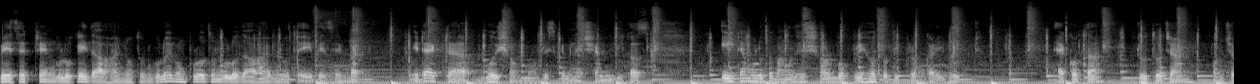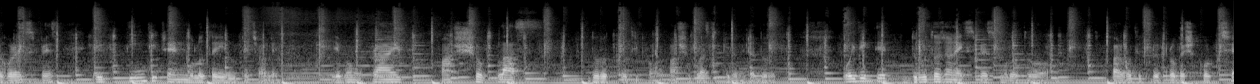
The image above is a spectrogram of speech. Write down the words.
বেজের ট্রেনগুলোকেই দেওয়া হয় নতুনগুলো এবং পুরাতনগুলো দেওয়া হয় মূলত এই বেজে। বাট এটা একটা বৈষম্য ডিসক্রিমিনেশন বিকজ এইটা মূলত বাংলাদেশের সর্ববৃহৎ অতিক্রমকারী রুট একতা, দ্রুতযান, পঞ্চগড় এক্সপ্রেস এই তিনটি ট্রেন মূলত এই রুটে চলে এবং প্রায় পাঁচশো প্লাস দূরত্ব অতিক্রম, পাঁচশো প্লাস কিলোমিটার দূরত্ব। ওই দিক দিয়ে দ্রুতযান এক্সপ্রেস মূলত পার্বতীপুরে প্রবেশ করছে।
